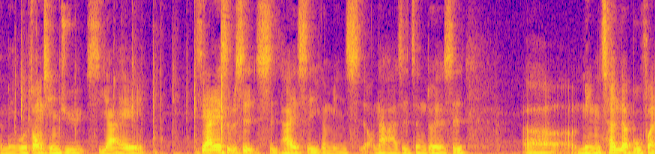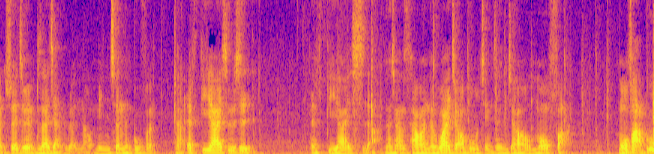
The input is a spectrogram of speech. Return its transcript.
美国中情局 CIA，CIA 是不是是它也是一个名词哦？那它是针对的是呃名称的部分，所以这边不再讲人哦，名称的部分。那 FBI 是不是？FBI 是啊，那像是台湾的外交部，简称叫 MOFA，魔法部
